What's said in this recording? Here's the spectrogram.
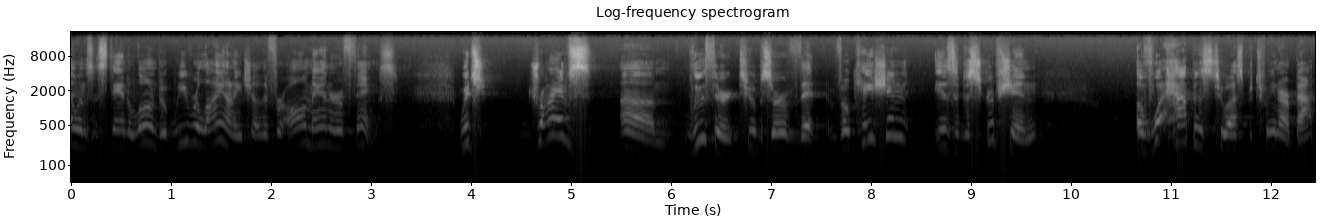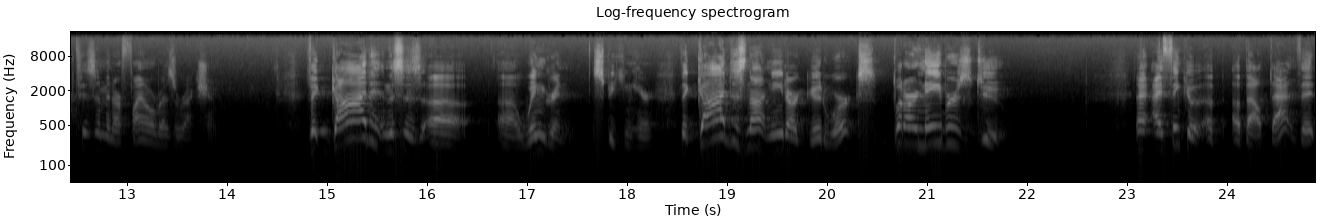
islands that stand alone, but we rely on each other for all manner of things, which drives um, Luther to observe that vocation is a description of what happens to us between our baptism and our final resurrection. That God, and this is uh, uh, Wingren speaking here, that God does not need our good works, but our neighbors do. I think about that, that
